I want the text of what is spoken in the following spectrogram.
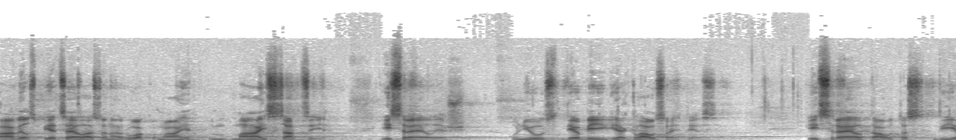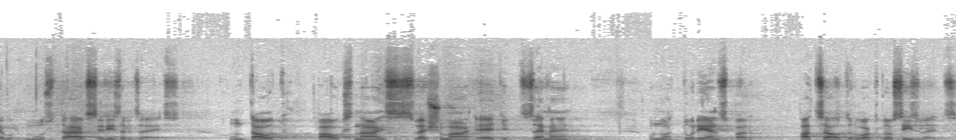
Pāvils piecēlās un ar roku māja, mājas sacīja: Izrēlieši, un jūs dievbijīgie klausieties! Izraēla tautas dievu mūsu tēvs ir izredzējis, un tautu paaugstinājis svešumā Eģiptes zemē, un no turienes par paceltu roku tos izvedis.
